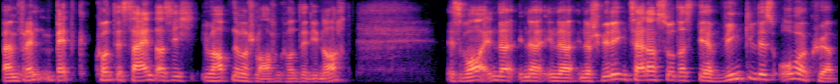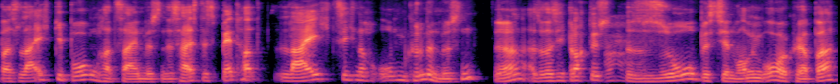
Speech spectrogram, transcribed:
beim fremden Bett konnte es sein, dass ich überhaupt nicht mehr schlafen konnte die Nacht es war in der, in, der, in, der, in der schwierigen Zeit auch so, dass der Winkel des Oberkörpers leicht gebogen hat sein müssen. Das heißt, das Bett hat leicht sich nach oben krümmen müssen. Ja? Also, dass ich praktisch ah. so ein bisschen war im Oberkörper.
